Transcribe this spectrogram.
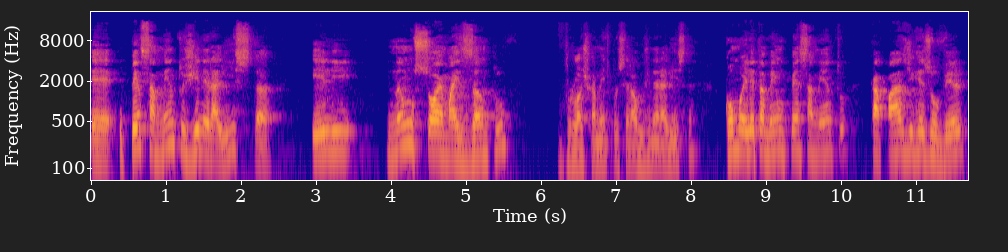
é, o pensamento generalista ele não só é mais amplo, logicamente por ser algo generalista, como ele é também um pensamento capaz de resolver,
